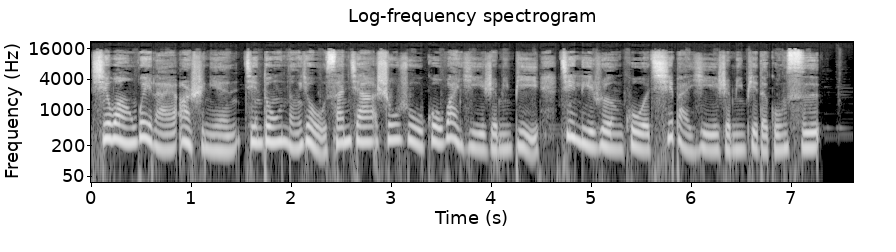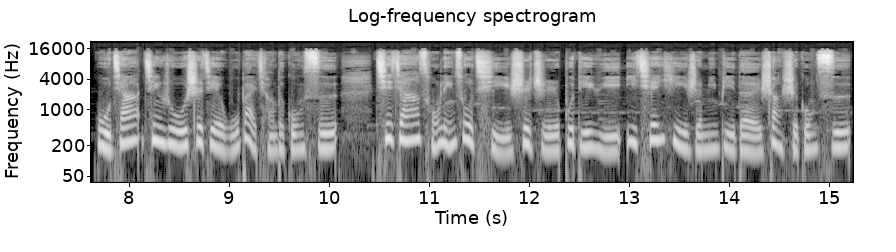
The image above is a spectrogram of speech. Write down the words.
希望未来二十年，京东能有三家收入过万亿人民币、净利润过七百亿人民币的公司，五家进入世界五百强的公司，七家从零做起、市值不低于一千亿人民币的上市公司，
